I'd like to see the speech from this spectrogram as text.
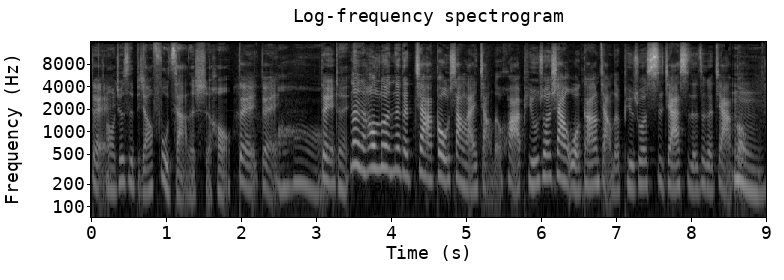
对，哦，就是比较复杂的时候，对对，哦，对对。那然后论那个架构上来讲的话，比如说像我刚刚讲的，比如说四加四的这个架构，嗯、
